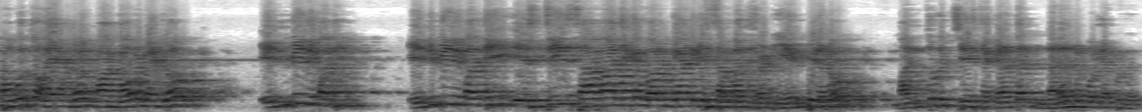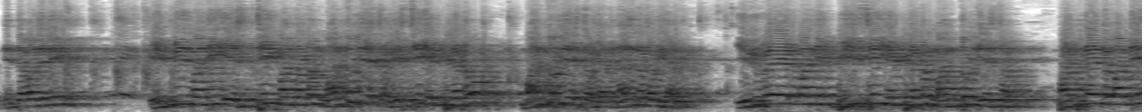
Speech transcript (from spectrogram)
ప్రభుత్వ హయాంలో మా గవర్నమెంట్లో ఎనిమిది మంది ఎనిమిది మంది ఎస్టీ సామాజిక వర్గానికి సంబంధించిన ఎంపీలను మంత్రులు చేసిన ఘనత నరేంద్ర మోడీ గారు. ప్రభుత్వం. ఎంతమందిని? ఎనిమిది మంది ఎస్టీ మంత్రులను మంత్రులు చేస్తారు ఎస్టీ ఎంపీలను మంత్రులు చేస్తాం కదా నరేంద్ర మోడీ గారు. ఇరవై ఏడు మంది బీసీ ఎంపీలను మంత్రులు చేస్తాం పన్నెండు మంది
